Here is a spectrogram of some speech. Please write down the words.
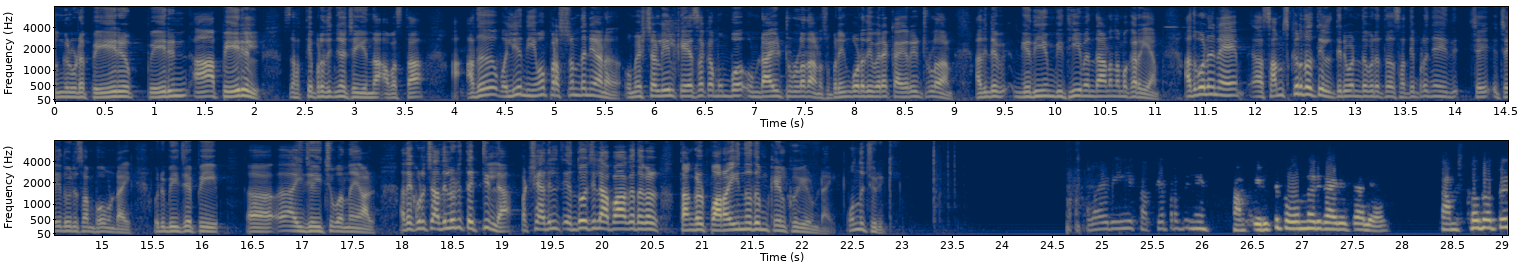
ദൈവങ്ങളുടെ പേര് പേരിൻ ആ പേരിൽ സത്യപ്രതിജ്ഞ ചെയ്യുന്ന അവസ്ഥ. അത് വലിയ നിയമപ്രശ്നം തന്നെയാണ്. ഉമേഷ് ചള്ളിയിൽ കേസൊക്കെ മുമ്പ് ഉണ്ടായിട്ടുള്ളതാണ്. സുപ്രീം കോടതി വരെ കയറിയിട്ടുള്ളതാണ്. അതിന്റെ ഗതിയും വിധിയും എന്താണെന്ന് നമുക്കറിയാം. അതുപോലെ തന്നെ സംസ്കൃതത്തിൽ തിരുവനന്തപുരത്ത് സത്യപ്രതിജ്ഞ ചെയ്ത് ചെയ്- ചെയ്തൊരു സംഭവം ഉണ്ടായി. ഒരു ബി ജെ പി ആയി ജയിച്ചു വന്നയാൾ. അതേക്കുറിച്ച് അതിലൊരു തെറ്റില്ല. പക്ഷേ അതിൽ എന്തോ ചില അപാകതകൾ താങ്കൾ പറയുന്നതും കേൾക്കുകയുണ്ടായി. ഒന്ന് ചുരുക്കി. അതായത് ഈ സത്യപ്രതിജ്ഞ എനിക്ക് തോന്നുന്ന ഒരു കാര്യം വെച്ചാൽ സംസ്കൃതത്തിൽ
